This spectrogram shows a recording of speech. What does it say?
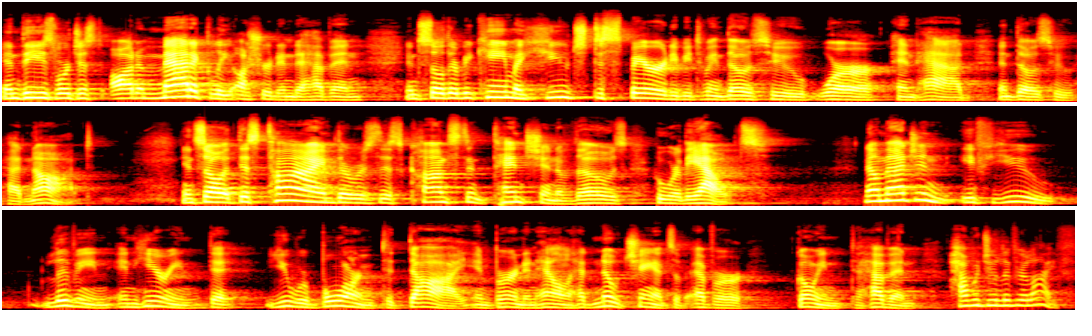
And these were just automatically ushered into heaven. And so there became a huge disparity between those who were and had and those who had not. And so at this time, there was this constant tension of those who were the outs. Now imagine if you living and hearing that you were born to die and burn in hell and had no chance of ever going to heaven. How would you live your life?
